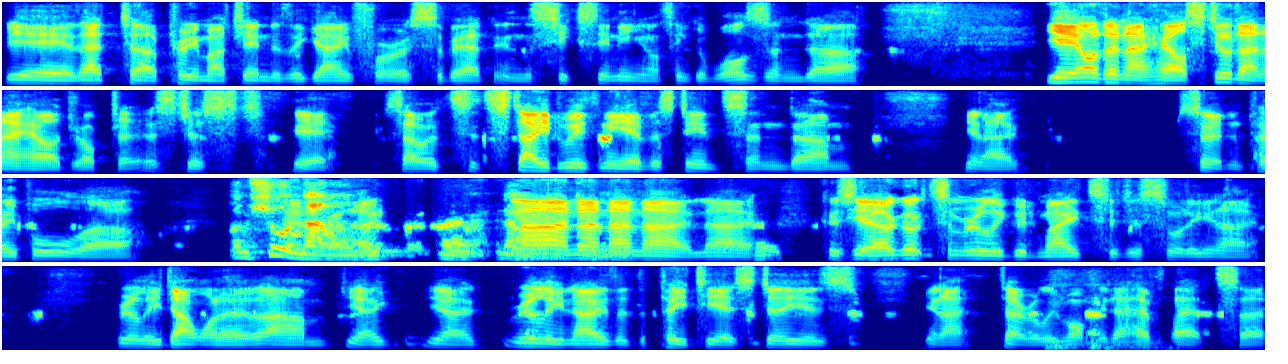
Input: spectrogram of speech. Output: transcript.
yeah, that uh, pretty much ended the game for us about in the sixth inning, I think it was. And uh, yeah, I don't know how, I still don't know how I dropped it. It's just, yeah. So it's it's stayed with me ever since. And, um, you know, certain people, uh, I'm sure no one. no. Would, no, no, no, no, no, no. Because yeah, I got some really good mates who just sort of, you know, really don't want to, um, you know, you know, really know that the PTSD is, you know, don't really want me to have that. So,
